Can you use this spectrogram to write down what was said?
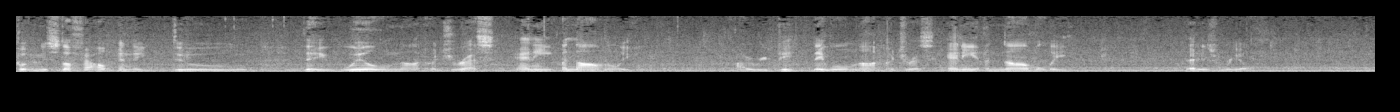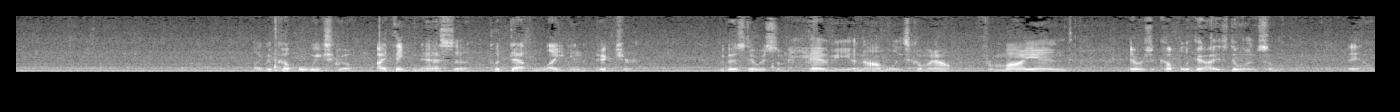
putting this stuff out, and they do. They will not address any anomaly I repeat, they will not address any anomaly that is real. Like a couple weeks ago, I think NASA put that light in the picture because there was some heavy anomalies coming out. From my end, there was a couple of guys doing some you know,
